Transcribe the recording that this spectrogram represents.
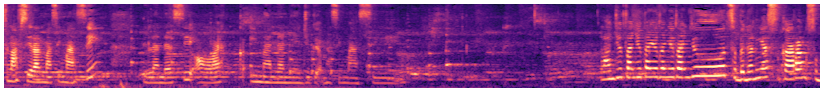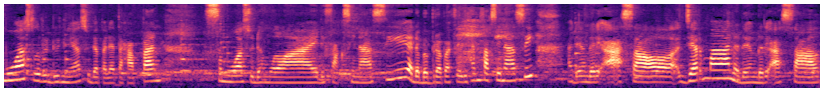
penafsiran masing-masing dilandasi oleh keimanannya juga masing-masing. Lanjut lanjut lanjut lanjut lanjut. Sebenarnya sekarang semua seluruh dunia sudah pada tahapan semua sudah mulai divaksinasi ada beberapa pilihan vaksinasi. Ada yang dari asal Jerman ada yang dari asal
